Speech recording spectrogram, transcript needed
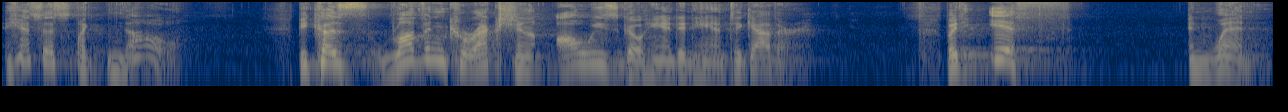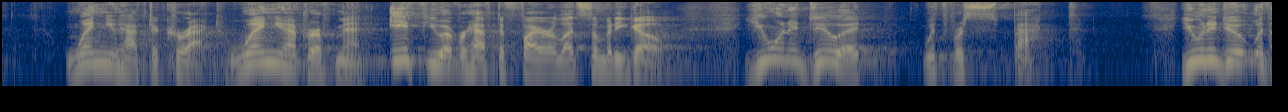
And he says, like, no. Because love and correction always go hand in hand together. But if and when, when you have to correct, when you have to reprimand, if you ever have to fire or let somebody go, you want to do it with respect. You want to do it with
